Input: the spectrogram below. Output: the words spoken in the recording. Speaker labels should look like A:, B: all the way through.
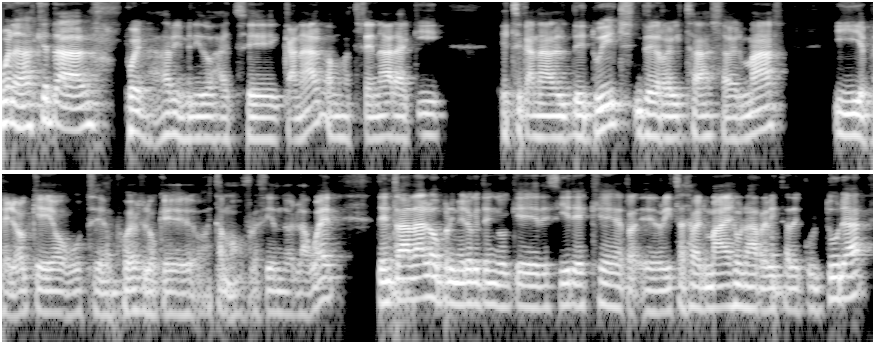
A: Buenas, ¿qué tal? Pues nada, bienvenidos a este canal. Vamos a estrenar aquí este canal de Twitch de revista Saber Más y espero que os guste pues, lo que os estamos ofreciendo en la web. De entrada, lo primero que tengo que decir es que eh, Revista Saber Más es una revista de cultura,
